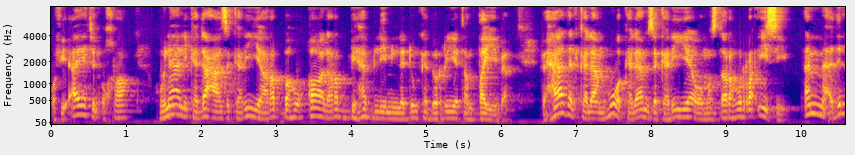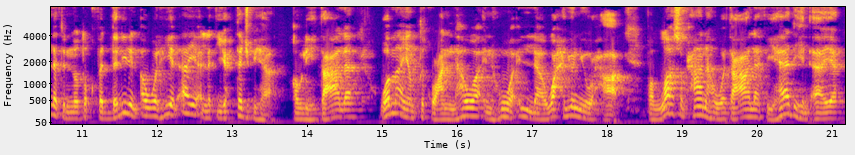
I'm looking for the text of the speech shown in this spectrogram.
وفي آية أخرى هنالك دعا زكريا ربه قال رب هب لي من لدنك ذرية طيبة. فهذا الكلام هو كلام زكريا ومصدره الرئيسي. أما أدلة النطق فالدليل الأول هي الآية التي يحتج بها قوله تعالى وما ينطق عن الهوى إن هو إلا وحي يوحى فالله سبحانه وتعالى في هذه الآية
